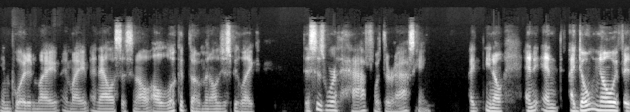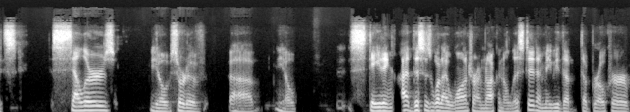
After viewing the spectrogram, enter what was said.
input and my and my analysis and I'll I'll look at them and I'll just be like this is worth half what they're asking. I you know and and I don't know if it's sellers you know sort of uh you know stating this is what I want or I'm not going to list it and maybe the the broker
